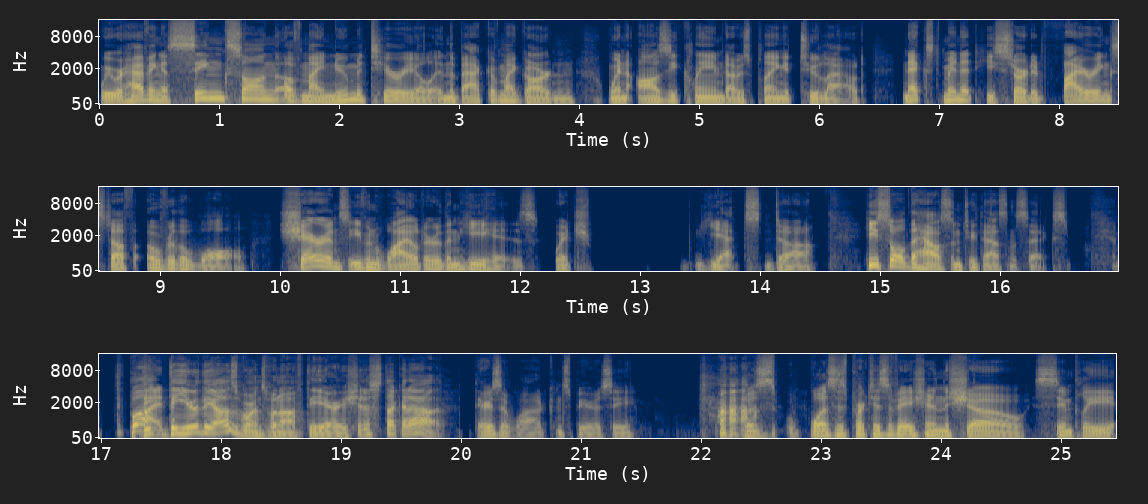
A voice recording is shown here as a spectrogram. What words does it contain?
We were having a sing song of my new material in the back of my garden when Ozzy claimed I was playing it too loud. Next minute, he started firing stuff over the wall. Sharon's even wilder than he is, which, yet, duh. He sold the house in 2006. But the, the year the Osbournes went off the air, he should have stuck it out. there's a wild conspiracy. was was his participation in the show simply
